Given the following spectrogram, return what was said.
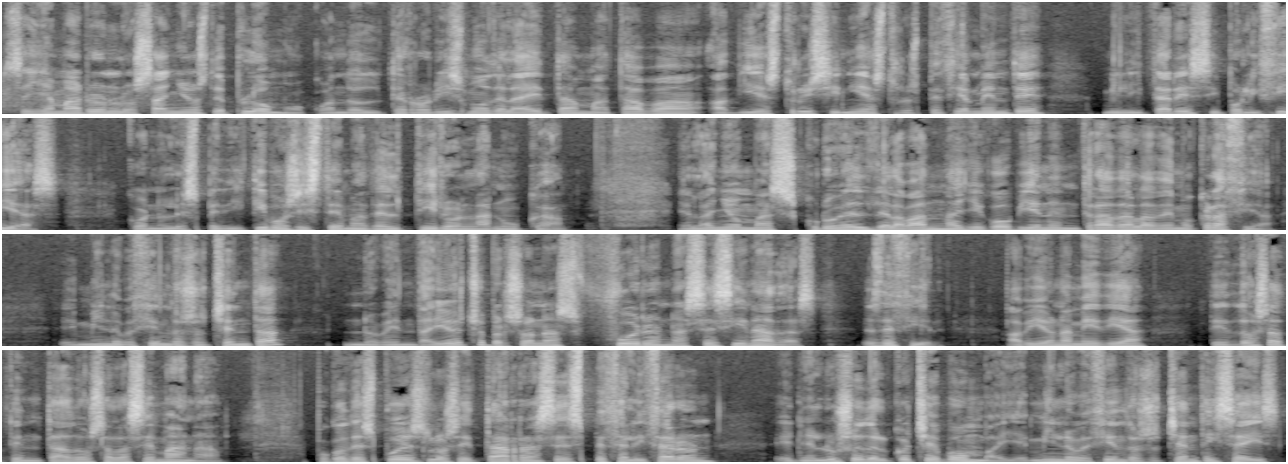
Se llamaron los años de plomo, cuando el terrorismo de la ETA mataba a diestro y siniestro, especialmente militares y policías, con el expeditivo sistema del tiro en la nuca. El año más cruel de la banda llegó bien entrada la democracia. En 1980, 98 personas fueron asesinadas, es decir, había una media de dos atentados a la semana. Poco después, los etarras se especializaron en el uso del coche bomba y en 1986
